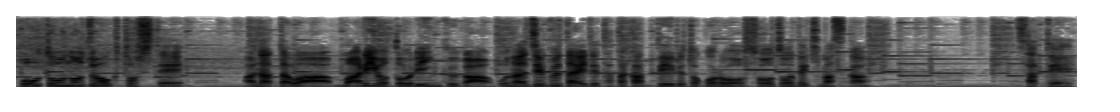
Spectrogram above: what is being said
冒頭のジョークとしてあなたはマリオとリンクが同じ舞台で戦っているところを想像できますか？さて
